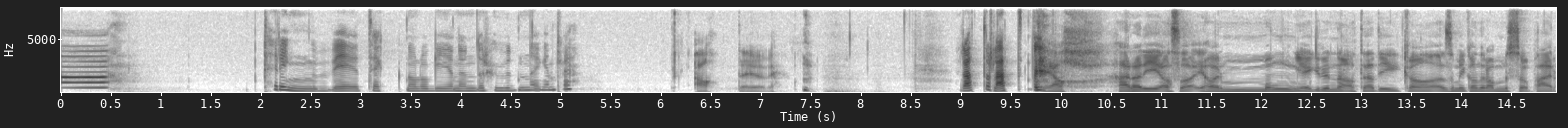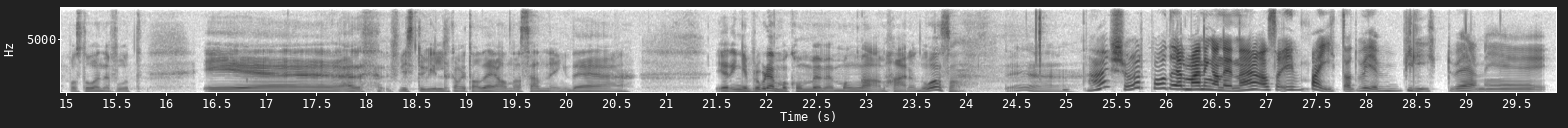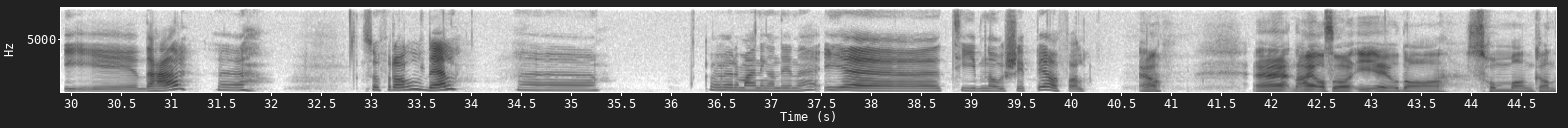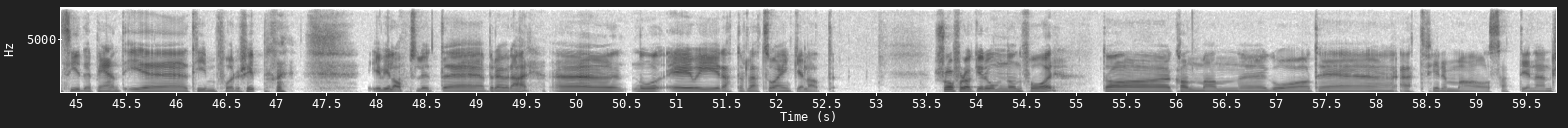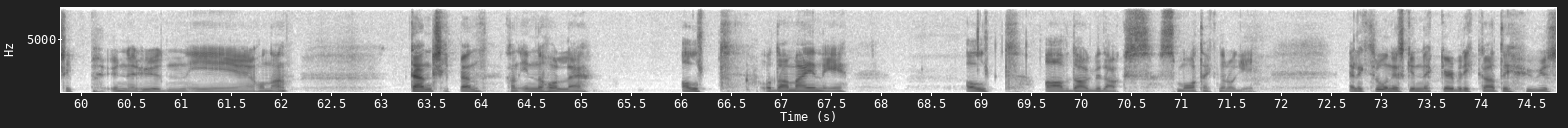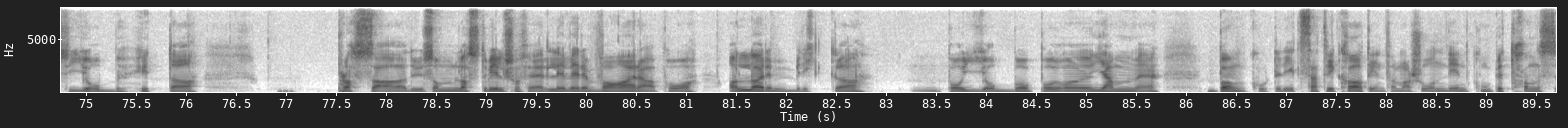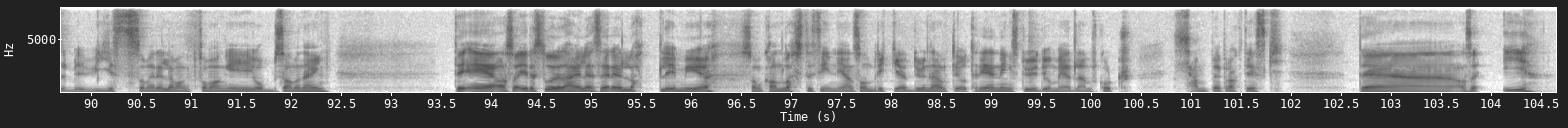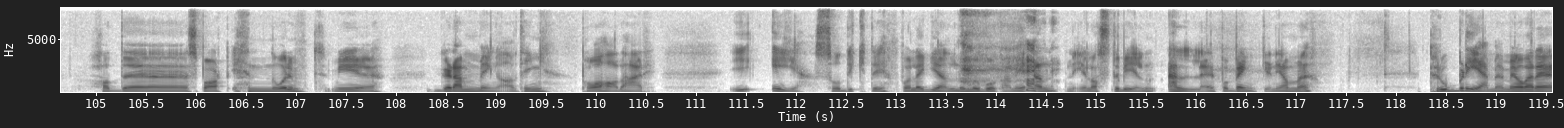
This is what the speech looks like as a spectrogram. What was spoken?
Trenger vi teknologien under huden, egentlig? Ja, det gjør vi. Rett og slett. Ja, her har jeg altså Jeg har mange grunner til at jeg kan, som jeg kan ramse opp her på stående fot. Jeg, eh, hvis du vil, kan vi ta det i en annen sending. Det Jeg har ingen problem med å komme med mange av dem her og nå, altså. Det Nei, kjør på, del meningene dine. Altså, jeg veit at vi er vilt uenige i det her. Eh, så for all del eh, Kan vi høre meningene dine? Er team no ship, iallfall. Ja. Eh, nei, altså, jeg er jo da, som man kan si det pent, i eh, Team for skip. jeg vil absolutt eh, prøve det her. Eh, nå er jo jeg rett og slett så enkel at Se for dere om noen få år. Da kan man eh, gå til et firma og sette inn en chip under huden i hånda. Den chipen kan inneholde alt, og da mener jeg alt av dagligdags småteknologi. Elektroniske nøkkelbrikker til hus, jobb, hytter, plasser du som lastebilsjåfør leverer varer på, alarmbrikker på jobb og på hjemme, bankkortet ditt, sertifikatinformasjonen din, kompetansebevis som er relevant for mange i jobbsammenheng. Det er, altså, I det store og hele så er det latterlig mye som kan lastes inn i en sånn brikke. Du nevnte jo treningsstudio-medlemskort. Kjempepraktisk. Det Altså, jeg hadde spart enormt mye glemming av ting på å ha det her. Jeg er så dyktig på å legge igjen lommeboka mi enten i lastebilen eller på benken hjemme. Problemet med å være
